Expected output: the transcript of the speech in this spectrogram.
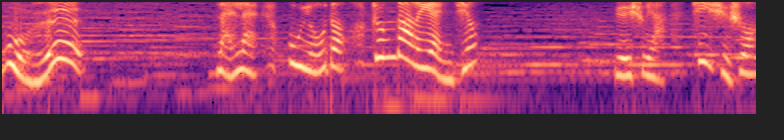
鬼，莱莱不由得睁大了眼睛。约书亚继续说：“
